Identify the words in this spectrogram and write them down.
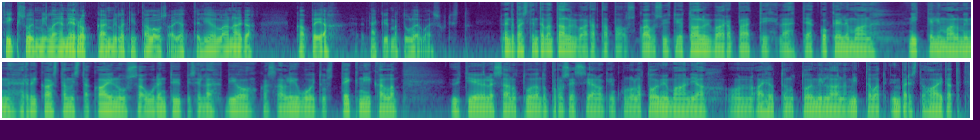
fiksuimmilla ja nerokkaimmillakin talousajattelijoilla on aika kapea näkymä tulevaisuudesta. No entäpä sitten tämän Talvivaara-tapaus? Kaivosyhtiö Talvivaara päätti lähteä kokeilemaan nikkelimalmin rikastamista Kainuussa uuden tyyppisellä biokasaliuoitustekniikalla. Yhtiö ei ole saanut tuotantoprosessia oikein kunnolla toimimaan ja on aiheuttanut toimillaan mittavat ympäristöhaitat.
